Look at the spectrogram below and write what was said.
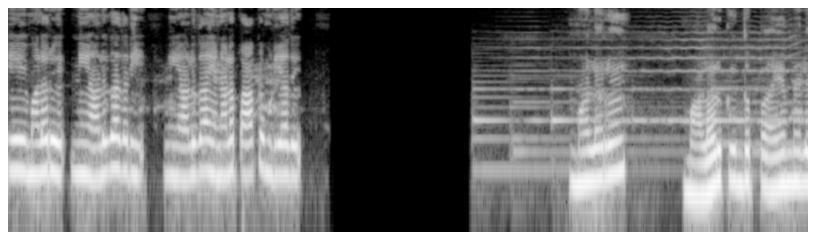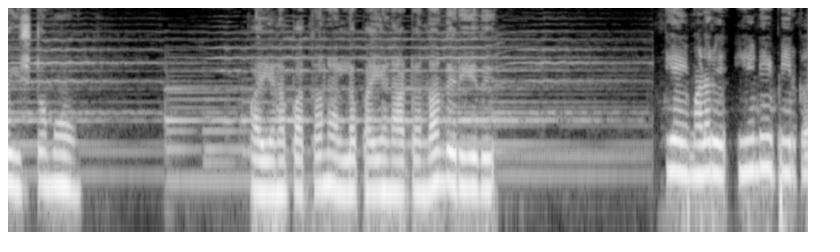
ஏய் மலரு நீ அழுகாதடி. நீ அழுதா என்னால பார்க்க முடியாது. மலரு மலருக்கு இந்த பையன் மேல இஷ்டமோ? பையனை பார்த்தா நல்ல பையனாட்டம் தான் தெரியுது. ஏய் மலரு ஏண்டி இப்படி இருக்க?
